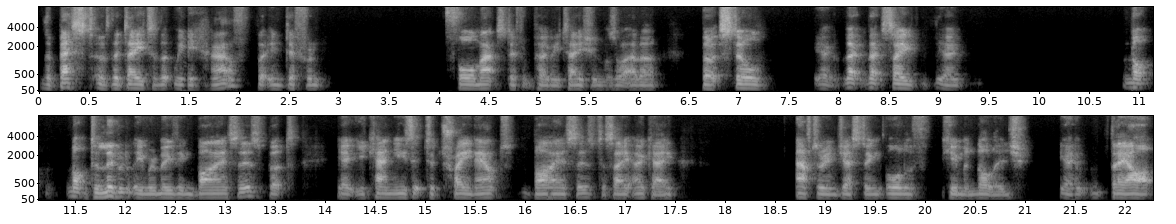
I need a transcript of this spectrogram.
the best of the data that we have, but in different formats, different permutations, whatever, but still, you know, let, let's say, you know, not not deliberately removing biases, but you know, you can use it to train out biases to say, okay, after ingesting all of human knowledge, you know, they are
